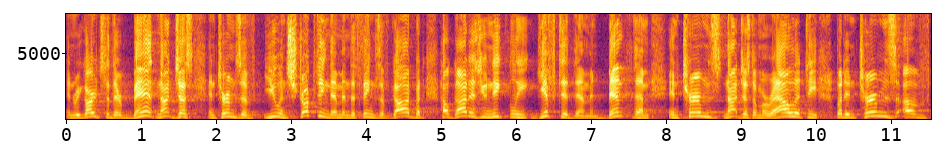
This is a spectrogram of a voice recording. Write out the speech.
in regards to their bent, not just in terms of you instructing them in the things of God, but how God has uniquely gifted them and bent them in terms not just of morality, but in terms of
